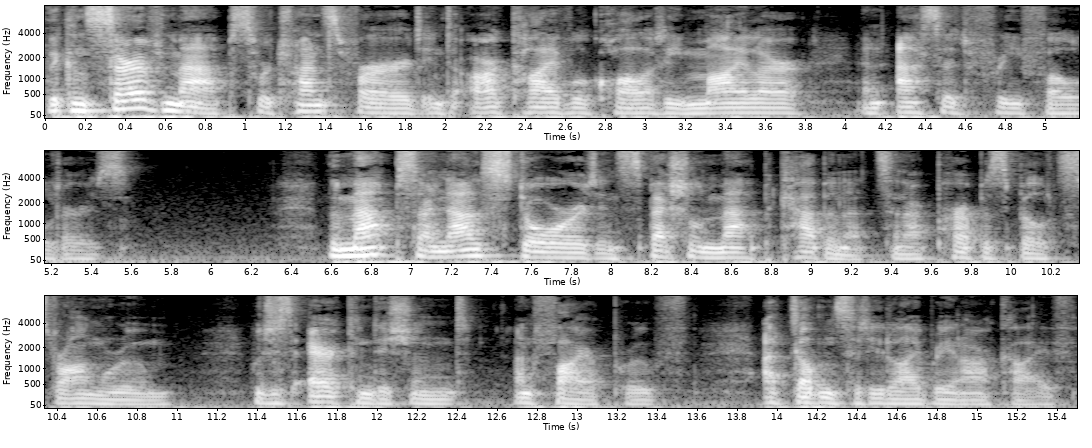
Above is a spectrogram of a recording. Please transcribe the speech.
The conserved maps were transferred into archival quality Mylar and acid-free folders. The maps are now stored in special map cabinets in our purpose-built strong room, which is air-conditioned and fireproof, at Dublin City Library and Archive.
